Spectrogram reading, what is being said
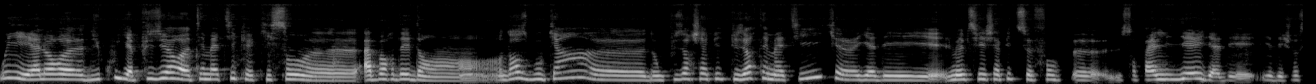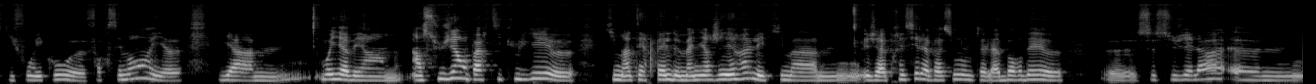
Oui, et alors euh, du coup, il y a plusieurs euh, thématiques qui sont euh, abordées dans, dans ce bouquin, donc plusieurs chapitres, plusieurs thématiques. il y a des, même si les chapitres se font, ne sont pas liés, il y a des, il y a des choses qui font écho forcément. Et il y a, hum, moi, il y avait un, un sujet en particulier qui m'interpelle de manière générale et qui m'a, hum, j'ai apprécié la façon dont elle abordait ce sujet-là euh,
